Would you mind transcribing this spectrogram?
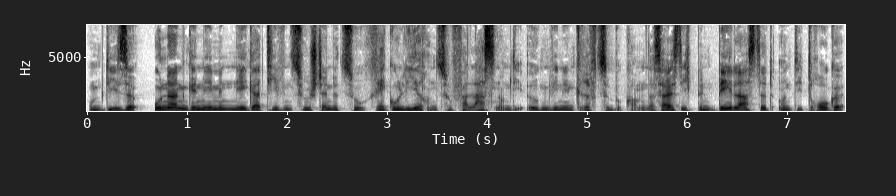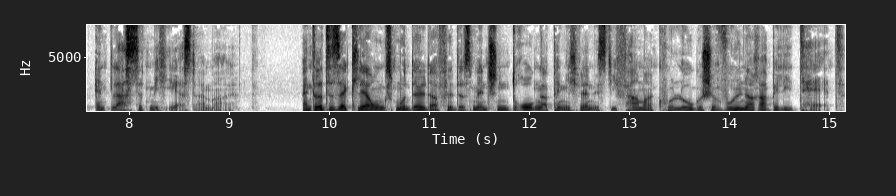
um diese unangenehmen negativen Zustände zu regulieren, zu verlassen, um die irgendwie in den Griff zu bekommen. Das heißt, ich bin belastet und die Droge entlastet mich erst einmal. Ein drittes Erklärungsmodell dafür, dass Menschen drogenabhängig werden, ist die pharmakologische Vulnerabilität.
